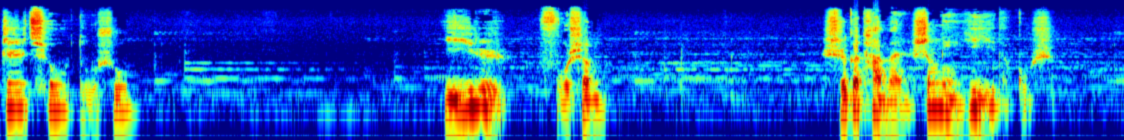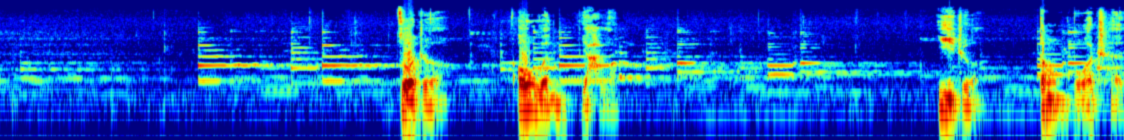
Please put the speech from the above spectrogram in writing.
知秋读书，一日浮生，十个探问生命意义的故事。作者：欧文·亚龙，译者：邓伯辰，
